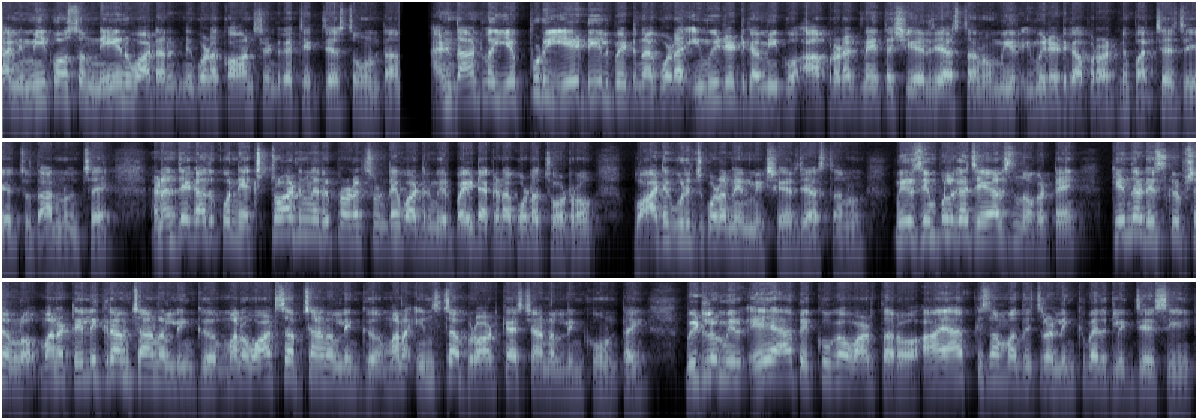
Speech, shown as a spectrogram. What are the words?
కానీ మీకోసం నేను వాటన్నిటిని కూడా కాన్స్టెంట్గా చెక్ చేస్తూ ఉంటాను. అండ్ దాంట్లో ఎప్పుడు ఏ డీల్ పెట్టినా కూడా ఇమీడియట్గా మీకు ఆ ప్రోడక్ట్ని అయితే షేర్ చేస్తాను. మీరు ఇమీడియట్గా ప్రోడక్ట్ని పర్చేస్ చేయొచ్చు దాని నుంచే. అండ్ అంతేకాదు కొన్ని ఎక్స్ట్రాడినరీ ప్రొడక్ట్స్ ఉంటాయి. వాటిని మీరు బయట ఎక్కడ కూడా చూడరు. వాటి గురించి కూడా నేను మీకు షేర్ చేస్తాను. మీరు సింపుల్గా చేయాల్సింది ఒకటే. కింద డిస్క్రిప్షన్లో మన టెలిగ్రామ్ ఛానల్ లింక్ మన వాట్సాప్ ఛానల్ లింక్ మన ఇన్స్టా బ్రాడ్కాస్ట్ ఛానల్ లింక్ ఉంటాయి. వీటిలో మీరు ఏ యాప్ ఎక్కువగా వాడతారో ఆ యాప్కి సంబంధించిన లింక్ మీద క్లిక్ చేసి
